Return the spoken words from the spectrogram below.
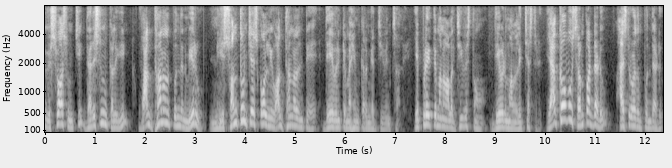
విశ్వాసం ఉంచి దర్శనం కలిగి వాగ్దానాలు పొందిన మీరు నీ సొంతం చేసుకోవాలి నీ వాగ్దానాలు అంటే దేవునికి మహిమకరంగా జీవించాలి. ఎప్పుడైతే మనం అలా జీవిస్తాం దేవుడు మనల్ని ఇచ్చేస్తాడు. యాకోబు శ్రమపడ్డాడు ఆశీర్వాదం పొందాడు.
